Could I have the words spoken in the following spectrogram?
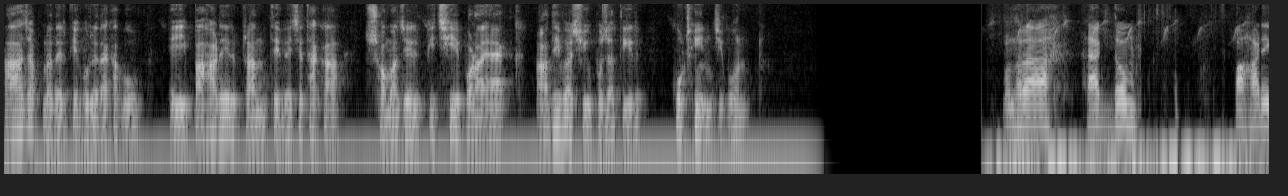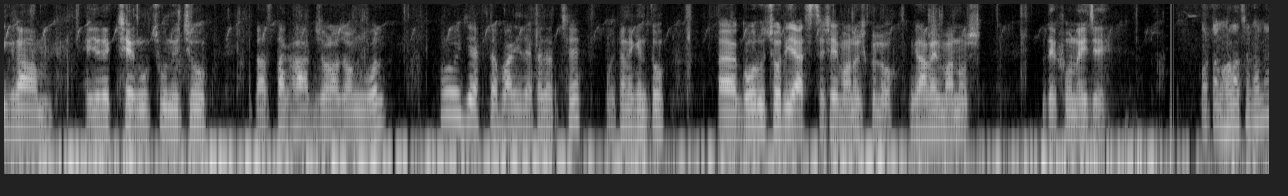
আজ আপনাদেরকে ঘুরে দেখাবো এই পাহাড়ের প্রান্তে বেঁচে থাকা সমাজের পিছিয়ে পড়া এক আদিবাসী উপজাতির কঠিন জীবন। বন্ধুরা একদম পাহাড়ি গ্রাম। এই যে দেখছেন উঁচু নিচু রাস্তাঘাট জলা জঙ্গল। ওই যে একটা বাড়ি দেখা যাচ্ছে ওইখানে কিন্তু গরু চড়িয়ে আসছে সেই মানুষগুলো গ্রামের মানুষ। দেখুন এই যে কটা ঘর আছে এখানে?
